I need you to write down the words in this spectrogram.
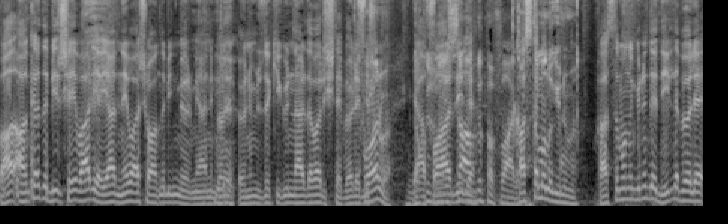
Ankara'da bir şey var ya ya ne var şu anda bilmiyorum yani böyle Ne? önümüzdeki günlerde var işte böyle bir. Fuar mı? Ya 9 fuar değil de. Avrupa fuarı. Kastamonu günü mü? Kastamonu günü de değil de böyle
